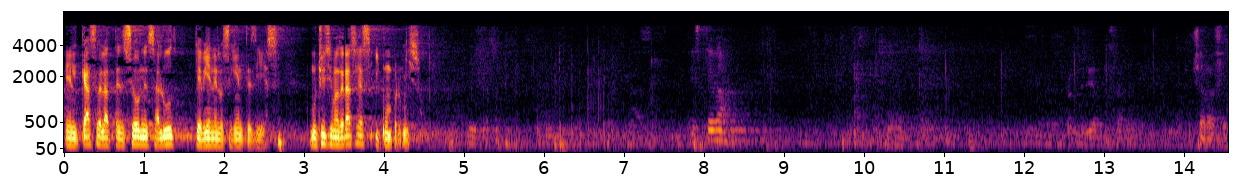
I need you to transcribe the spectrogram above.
en el caso de la atención en salud que viene en los siguientes días. Muchísimas gracias y con permiso. Muchas gracias.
